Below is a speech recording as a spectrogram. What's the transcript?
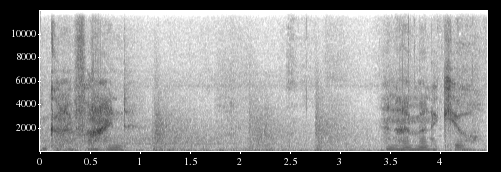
I'm gonna find. And I'm gonna kill.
